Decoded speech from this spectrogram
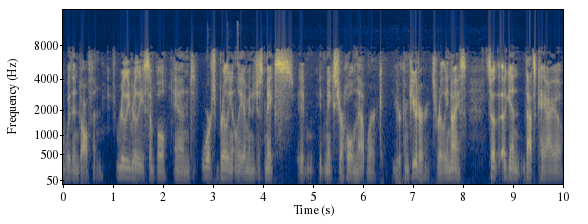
within Dolphin. Really, really simple and works brilliantly. I mean, it just makes it it makes your whole network your computer. It's really nice. So again, that's KIO.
